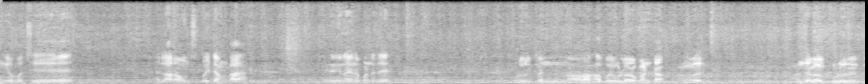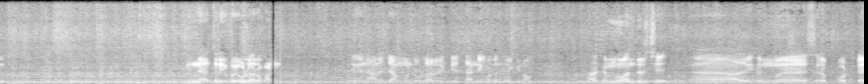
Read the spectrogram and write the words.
எங்கே போச்சு? எல்லாம் ரவுண்ட்ஸ் போயிட்டாங்களா? இதுங்கெல்லாம் என்ன பண்ணுது? குளிர் கண் அழகாக போய் உள்ளே உட்காந்துட்டா அங்கே அந்த அளவுக்கு குளிர் இருக்குது இந்நேரத்துலேயே போய் உள்ளார உட்காந்து எங்கள் நாலஞ்சு அமௌண்ட் உள்ளார இருக்குது தண்ணி கொண்டு வந்து வைக்கணும். அது ஹெம்மு வந்துருச்சு. அது ஹெம்மு சிரப் போட்டு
